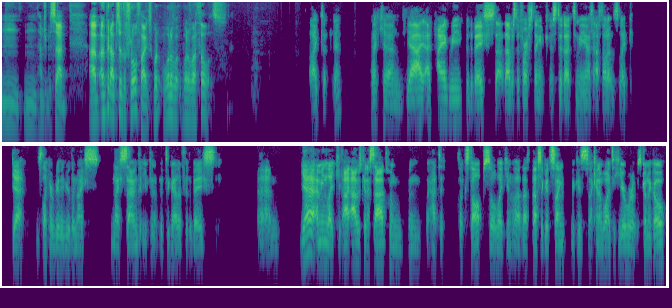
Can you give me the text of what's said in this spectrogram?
mm, mm, 100%. Um, open up to the floor, folks. What what are what are our thoughts? I liked it. Yeah. Like, um, yeah, I, I, I agree with the bass. That that was the first thing that kind of stood out to me. I, I thought it was like, yeah, it's like a really, really nice, nice sound that you kind of put together for the bass. Um, yeah, I mean, like, I, I was kind of sad when when I had to click stop. So, like, you know, that, that that's a good sign because I kind of wanted to hear where it was going to go.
